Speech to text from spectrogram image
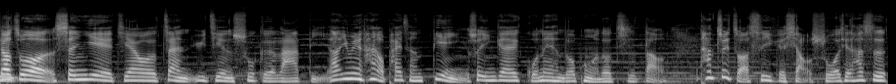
叫做《深夜加油站遇见苏格拉底》啊，因为它有拍成电影，所以应该国内很多朋友都知道。它最主要是一个小说，而且它是。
